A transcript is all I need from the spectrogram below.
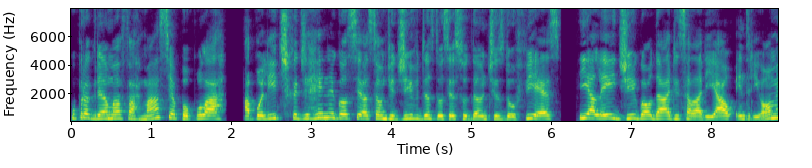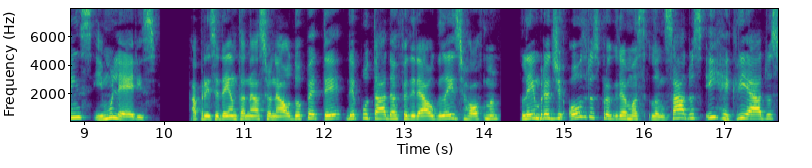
o programa Farmácia Popular, a política de renegociação de dívidas dos estudantes do FIES e a Lei de Igualdade Salarial entre Homens e Mulheres. A presidenta nacional do PT, deputada federal Gleisi Hoffmann, lembra de outros programas lançados e recriados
